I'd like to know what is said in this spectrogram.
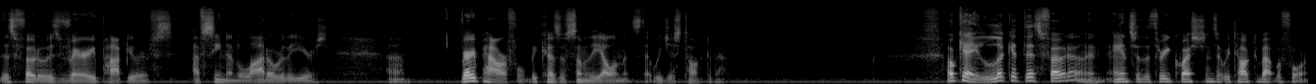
this photo is very popular. I've seen it a lot over the years. Um, very powerful because of some of the elements that we just talked about. Okay, look at this photo and answer the three questions that we talked about before.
